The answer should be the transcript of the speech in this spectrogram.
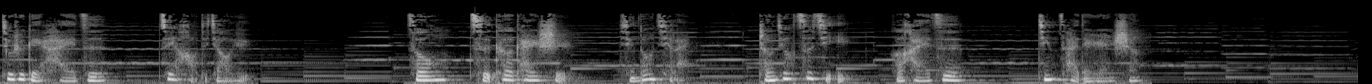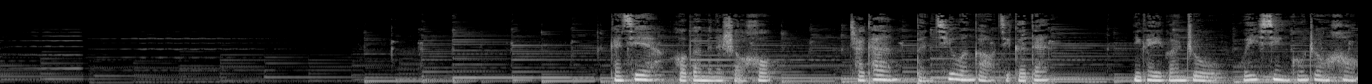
就是给孩子最好的教育。从此刻开始，行动起来，成就自己和孩子精彩的人生。感谢伙伴们的守候，查看本期文稿及歌单。你可以关注微信公众号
